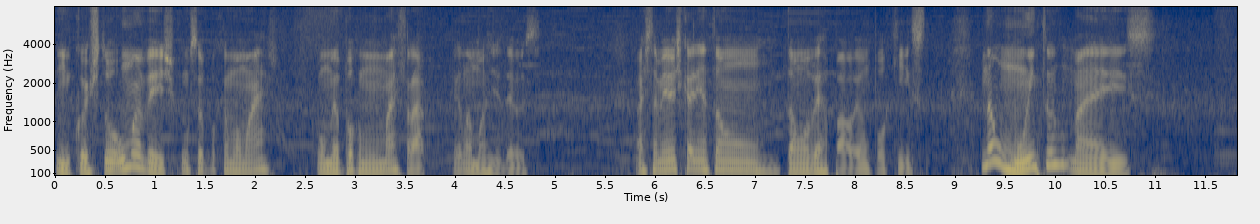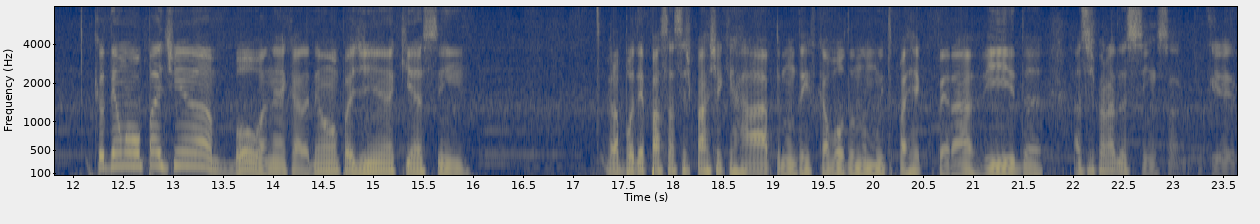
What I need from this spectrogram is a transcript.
Encostou uma vez com o seu Pokémon mais. Com o meu Pokémon mais fraco. Pelo amor de Deus. Mas também os carinha tão. tão overpower um pouquinho. Não muito, mas. Que eu dei uma opadinha boa, né, cara? Dei uma opadinha que assim. Pra poder passar essas partes aqui rápido, não tem que ficar voltando muito para recuperar a vida. Essas paradas assim, sabe? Porque.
